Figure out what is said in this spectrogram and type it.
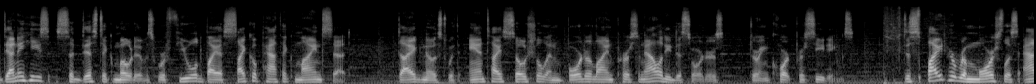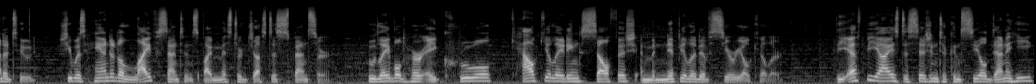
Dennehy's sadistic motives were fueled by a psychopathic mindset, diagnosed with antisocial and borderline personality disorders during court proceedings. Despite her remorseless attitude, she was handed a life sentence by Mr. Justice Spencer, who labeled her a cruel, calculating, selfish, and manipulative serial killer. The FBI's decision to conceal Dennehy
